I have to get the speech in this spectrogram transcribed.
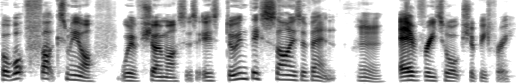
But what fucks me off with Showmasters is doing this size event, Mm. every talk should be free.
